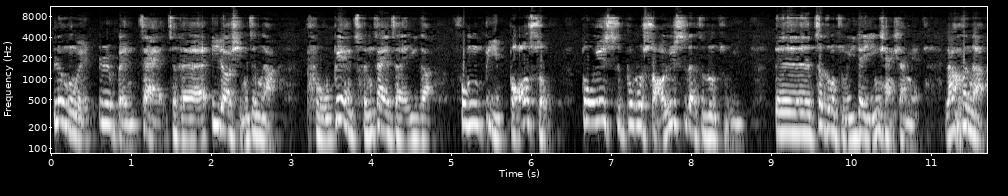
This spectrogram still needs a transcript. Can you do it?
认为日本在这个医疗行政呢，普遍存在着一个封闭保守、多一事不如少一事的这种主义，呃，这种主义的影响下面，然后呢，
